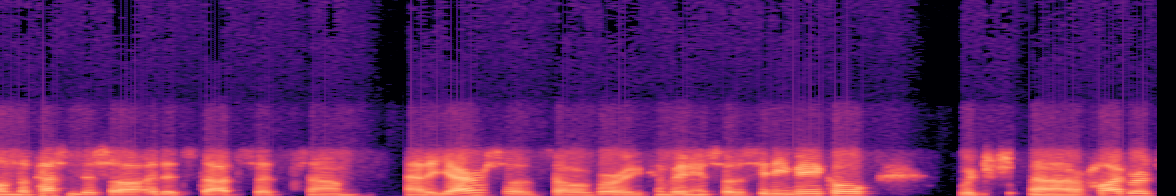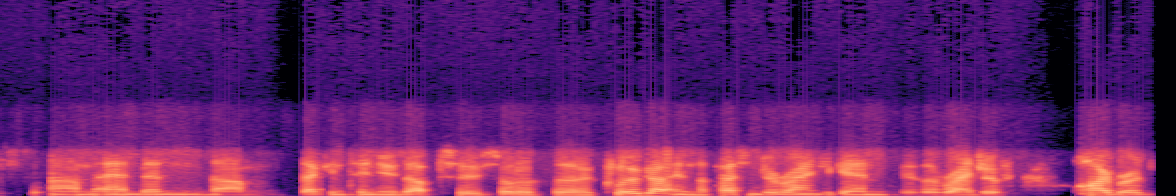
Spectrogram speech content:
on the passenger side, it starts at um, at a Yaris, so, so, a very convenient sort of city vehicle, which are hybrids, um, and then um, that continues up to sort of the Kluger in the passenger range. Again, there's a range of hybrids,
